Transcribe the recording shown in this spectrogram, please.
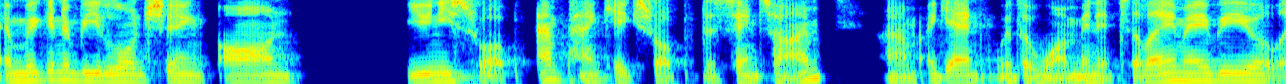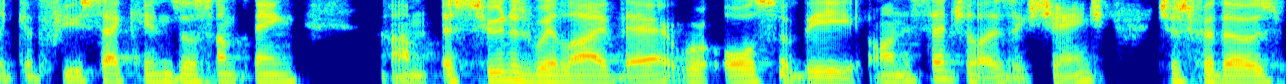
And we're going to be launching on Uniswap and PancakeSwap at the same time. Um, again, with a one minute delay, maybe, or like a few seconds or something. Um, as soon as we're live there, we'll also be on a centralized exchange just for those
